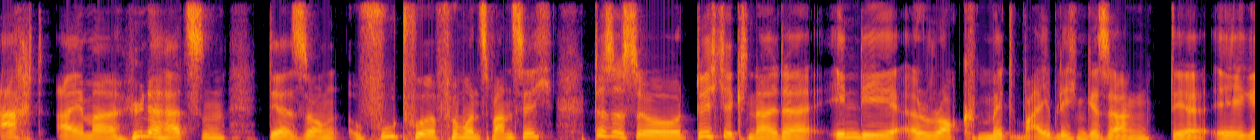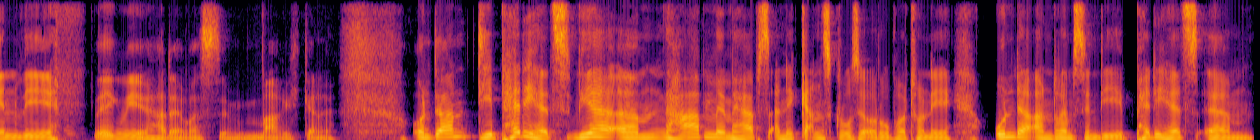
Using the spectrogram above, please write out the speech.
acht Eimer Hühnerherzen, der Song Futur 25. Das ist so durchgeknallter Indie-Rock mit weiblichen Gesang, der irgendwie, irgendwie hat er was, mag ich gerne. Und dann die Paddyheads. Wir ähm, haben im Herbst eine ganz große Europatournee. Unter anderem sind die Paddyheads ähm,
